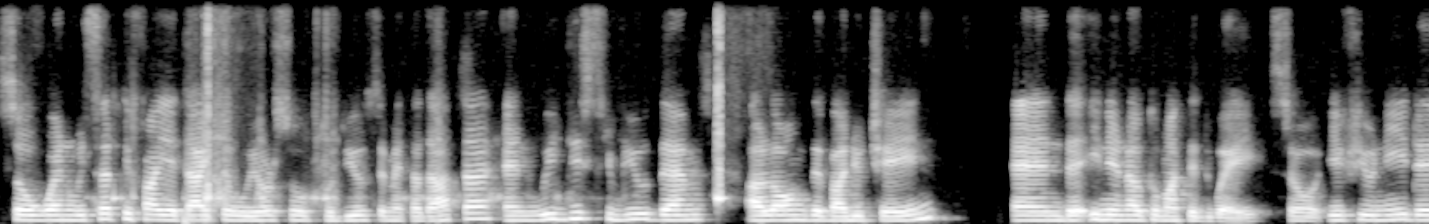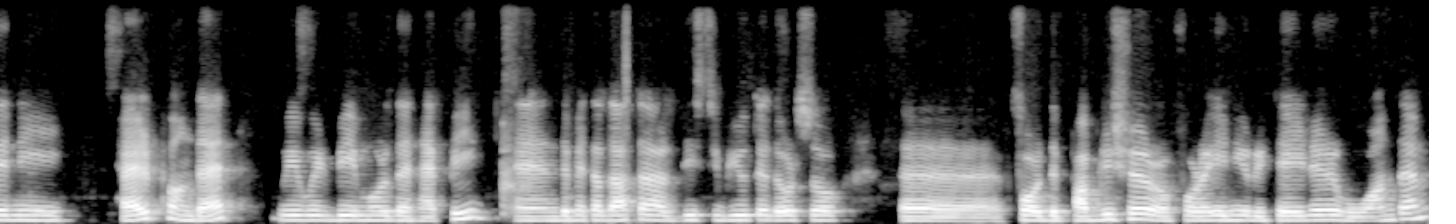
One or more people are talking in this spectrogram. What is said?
So when we certify a title, we also produce the metadata and we distribute them along the value chain and in an automated way. So if you need any help on that, we will be more than happy. And the metadata are distributed also uh, for the publisher or for any retailer who want them.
